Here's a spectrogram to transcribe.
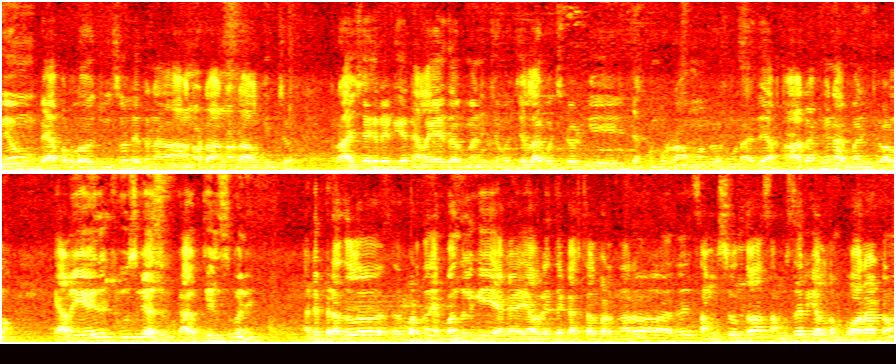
మేము పేపర్లో చూసో లేదా ఆ నోట ఆ నోట ఆలకించో రాజశేఖర రెడ్డి గారిని ఎలాగైతే అభిమానించామో జిల్లాకు వచ్చేటప్పటికి జక్కమూడి రామ్మోహన్ రావు కూడా అదే ఆ రకంగానే అభిమానించే వాళ్ళం కేవలం ఏదో చూసి కాదు కాకపోతే తెలుసుకొని అంటే ప్రజలు పడుతున్న ఇబ్బందులకి ఎవరైతే కష్టాలు పడుతున్నారో అదే సమస్య ఉందో ఆ సమస్య దగ్గరికి వెళ్ళడం పోరాటం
